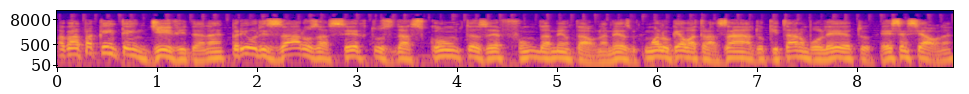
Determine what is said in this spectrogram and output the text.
Agora, para quem tem dívida, né? Priorizar os acertos das contas é fundamental, não é mesmo? Um aluguel atrasado, quitar um boleto, é essencial, né?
